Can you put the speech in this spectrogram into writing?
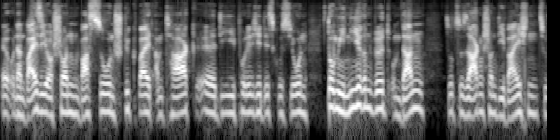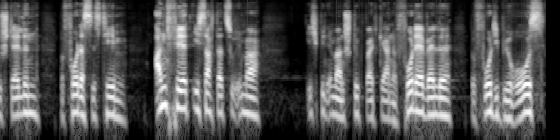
Äh, und dann weiß ich auch schon, was so ein Stück weit am Tag äh, die politische Diskussion dominieren wird, um dann sozusagen schon die Weichen zu stellen, bevor das System anfährt. Ich sage dazu immer, ich bin immer ein Stück weit gerne vor der Welle, bevor die Büros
